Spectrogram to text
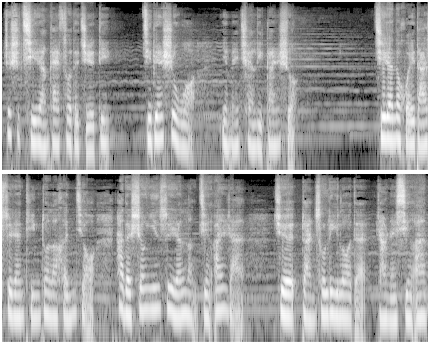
这是齐然该做的决定，即便是我，也没权利干涉。齐然的回答虽然停顿了很久，他的声音虽然冷静安然，却短促利落的让人心安。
